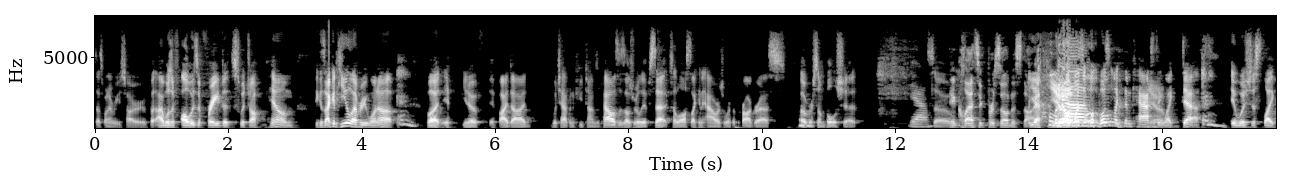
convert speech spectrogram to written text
that's when I used Haru. But I was always afraid to switch off of him because I could heal everyone up, but if you know if, if I died, which happened a few times in palaces, I was really upset because I lost like an hour's worth of progress hmm. over some bullshit. Yeah. So in classic Persona style. yeah, Yeah. but no, it wasn't, it wasn't like them casting Yeah. like death. It was just like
